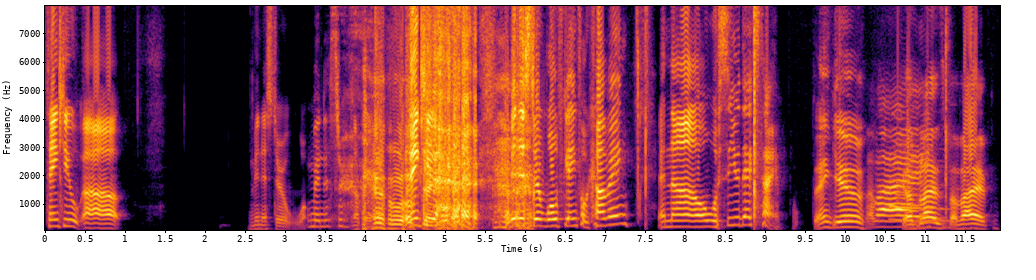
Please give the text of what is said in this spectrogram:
thank you, uh, Minister. Wo- Minister. Okay. Thank you, Minister Wolfgang, for coming, and uh, we'll see you next time. Thank you. Bye bye. God bless. Bye bye.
